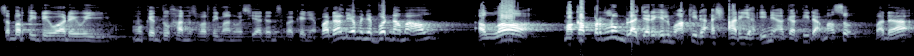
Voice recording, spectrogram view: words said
seperti dewa-dewi, mungkin Tuhan seperti manusia dan sebagainya. Padahal dia menyebut nama Allah, Allah. Maka perlu belajar ilmu akidah Asy'ariyah ini agar tidak masuk pada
